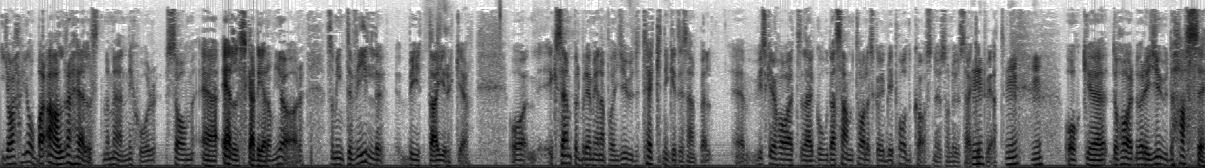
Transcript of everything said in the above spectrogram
jag jobbar allra helst med människor som älskar det de gör, som inte vill byta yrke. Och exempel på det jag menar på en ljudtekniker till exempel. Eh, vi ska ju ha ett där goda samtalet ska ju bli podcast nu som du säkert mm. vet. Mm. Mm. Och eh, då, har, då är det ljudhasse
